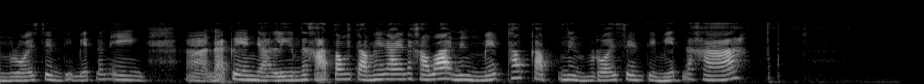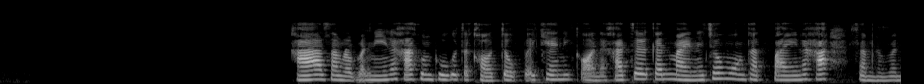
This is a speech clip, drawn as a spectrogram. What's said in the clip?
100เซนติเมตรนั่นเองอนักเรียนอย่าลืมนะคะ ต้องจำให้ได้นะคะว่า 1 เมตรเท่ากับ 100เซนติเมตรนะคะ ค่ะสำหรับวันนี้นะคะ คุณครูก็จะขอจบไปแค่นี้ก่อนนะคะ เจอกันใหม่ในชั่วโมงถัดไปนะคะสำหรับวัน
